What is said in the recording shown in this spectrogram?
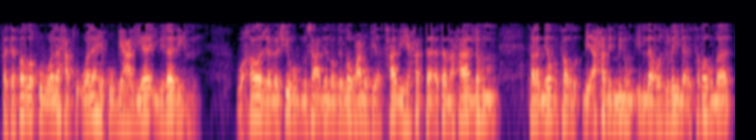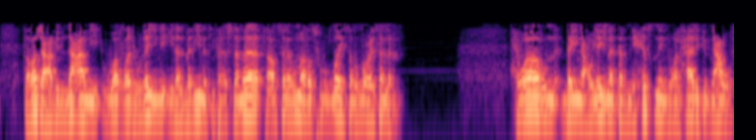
فتفرقوا ولحقوا, ولحقوا بعلياء بلادهم. وخرج بشير بن سعد رضي الله عنه في أصحابه حتى أتى محال لهم فلم يظفر بأحد منهم إلا رجلين أثرهما فرجع بالنعم والرجلين إلى المدينة فأسلما فأرسلهما رسول الله صلى الله عليه وسلم. حوار بين عيينة بن حصن والحارث بن عوف.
